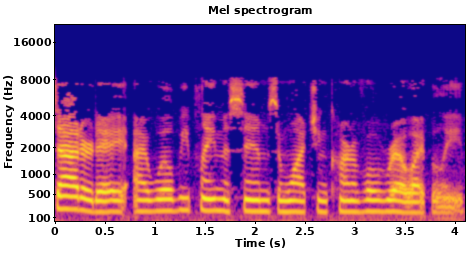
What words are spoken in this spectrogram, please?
Saturday, I will be playing The Sims and watching Carnival Row, I believe.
